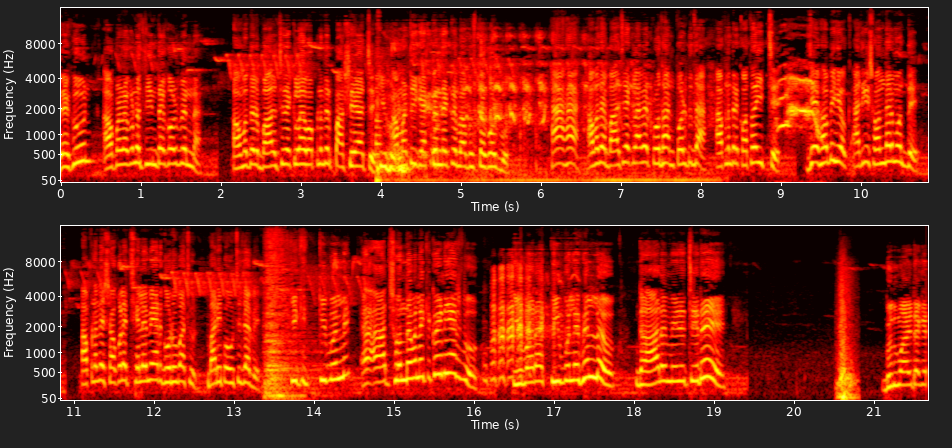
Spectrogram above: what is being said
দেখুন আপনারা কোনো চিন্তা করবেন না। আমাদের বালছেড়ে ক্লাব আপনাদের পাশে আছে। আমরা ঠিক একটা না একটা ব্যবস্থা করব। হ্যাঁ হ্যাঁ আমাদের বালচিয়া ক্লাবের প্রধান পল্টুদা আপনাদের কথা দিচ্ছে। যেভাবেই হোক আজকে সন্ধ্যার মধ্যে আপনাদের সকলে ছেলে মেয়ে আর গরু বাছুর বাড়ি পৌঁছে যাবে। কি কি- কি বললি? আজ সন্ধ্যাবেলা কি করে নিয়ে আসব? এবার কি বলে ফেলল? গাড় মেরেছে রে। গুদমাইটাকে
